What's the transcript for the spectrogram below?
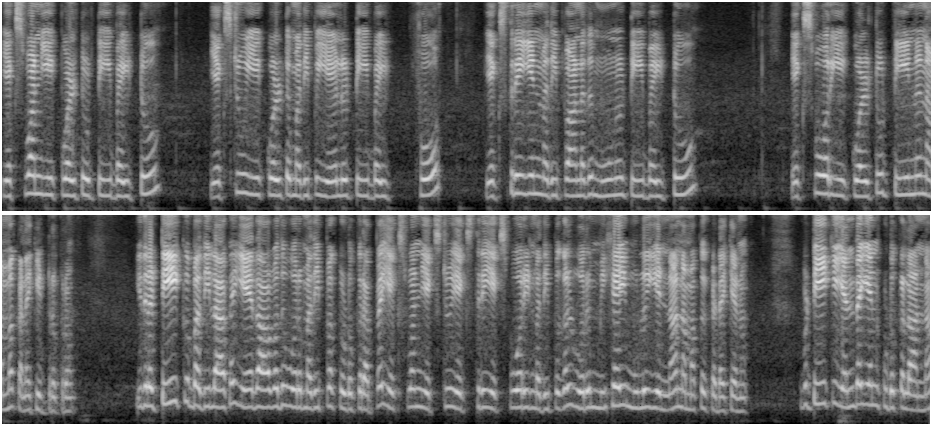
X one equal to T by two x two equal to மதிப்பு ஏழு. டி பை ஃபோர் எக்ஸ் த்ரீயின் மதிப்பானது மூணு. T by two x four equal to டீன்னு நம்ம கணக்கிட்டுருக்குறோம். இதில் டீக்கு பதிலாக ஏதாவது ஒரு மதிப்பை கொடுக்குறப்ப x one x two x three x ஃபோரின் மதிப்புகள் ஒரு மிகை முழு எண்ணாக நமக்கு கிடைக்கணும். இப்போ டீக்கு எந்த எண் கொடுக்கலான்னா?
